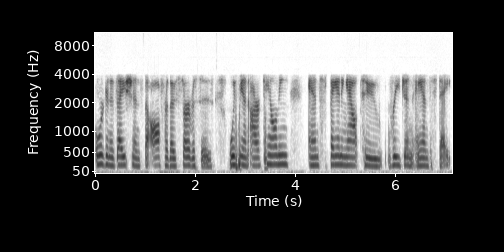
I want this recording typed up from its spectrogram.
organizations that offer those services within our county and spanning out to region and state.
